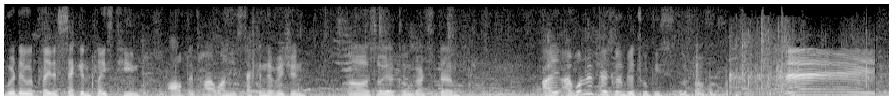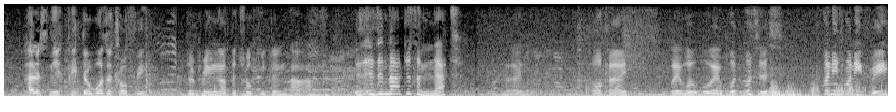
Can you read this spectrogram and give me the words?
where they would play the second place team of the Taiwanese second division. Uh, so yeah, congrats to them. I I wonder if there's gonna be a trophy lift off. Hey! Had a sneak peek. There was a trophy. They're bringing out the trophy thing. Huh? is, isn't that just a net? Okay. Okay. Wait, what? Wait, what? What's this? 2023.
